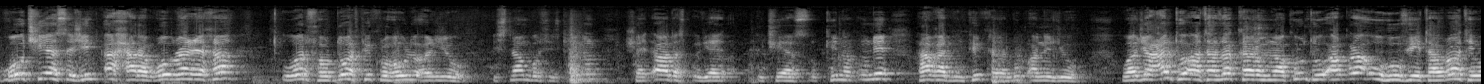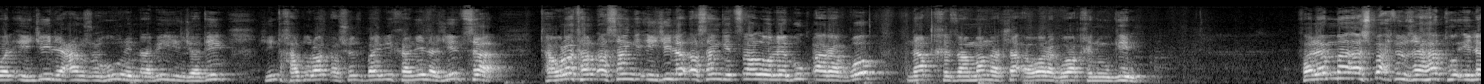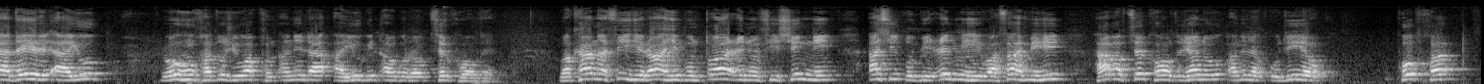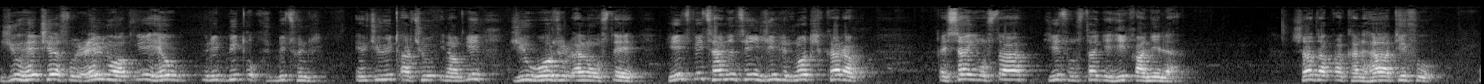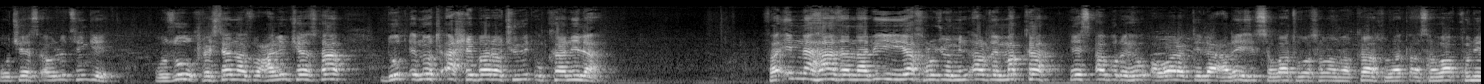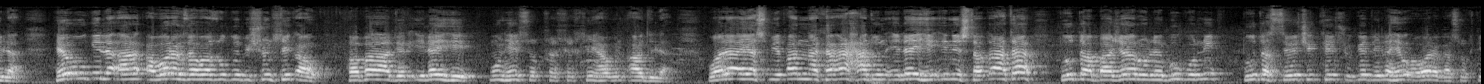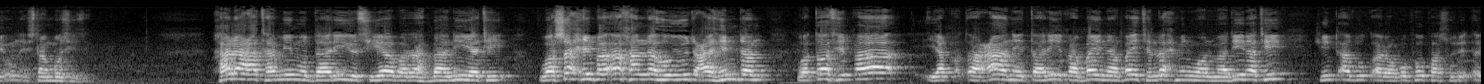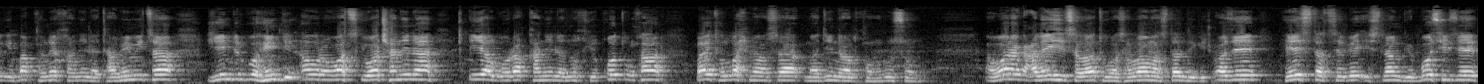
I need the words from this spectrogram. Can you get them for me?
غوشيا سجد أحرب غبرعخا ور سردوار فكره هولو عليو إسلام بوسيس كينون شاید آدس بودیا وچیاس كينون أني هاغد من فكر البوب أنجو. وجعلت أتذكر ما كنت أقرأه في توراة والإنجيل عن ظهور النبي الجديد. جنت خدرات أشد بيبي خليل جنت سا. توراة الأسانج إنجيل الأسانج تصالو لبوك أرغب نقخ زمان تلا أورق واقنوجين فلما أصبحت ذهبت إلى دير الأيوب. روح خدوج وقن أن إلى أيوب الأبرق ترك وكان فيه راهب طاعن في سني أثق بعلمه وفهمه. هذا بترك هو جنو أنا لك أوديو بوبخا جو هتشاس العلم وقيه هو ربيت بيتون إمجيويت أرشو إنالجي جو ورجل أنا وستي ينت بيت هندل سين جندر نوت كرب قساي وستا ينت وستا جي هي قانيلا صدقك الهاتف وتشاس أولو تنجي وزول خريستان أزو عالم تشاس دوت إنوت أحبارة شويت وكانيلا فإن هذا النبي يخرج من أرض مكة هس أبره أورك دلا عليه الصلاة والسلام مكة سورة السماء قنلا هو قل أورك زوازوك بشنسك أو فبادر إليه من هس خخخها من أدلا ولا يسبقنك أحد إليه إن استطعت. دودا باجار لبوغني دودا سويتشك تشوكي دلا هو أورك سوكتي أن إسلام بوسيزي. خلع تميم الداري ثياب الرهبانية وصحب أخا له يدعى هندا وطافقا يقطعان طريق بين بيت اللحم والمدينة. جند أدوك أرغوبو فاسوري ألغي باقوني خانيلا تاميميتا جندرغو هندين أو رواتسكي واتشانيلا إيالغو رقانيلا نخي قطنخا بيت اللحم وسا مدينة الخمروسون. أورق عليه الصلاة والسلام استندقج أزي هستت سبي إسلام بوسيزي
